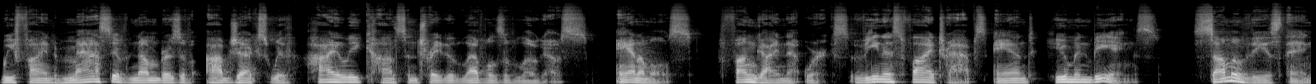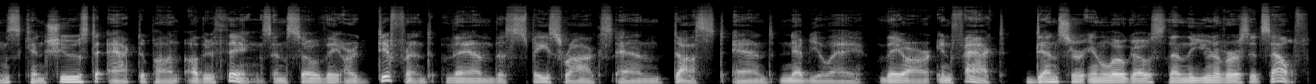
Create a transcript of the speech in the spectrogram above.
We find massive numbers of objects with highly concentrated levels of logos. Animals, fungi networks, Venus flytraps, and human beings. Some of these things can choose to act upon other things, and so they are different than the space rocks and dust and nebulae. They are, in fact, denser in logos than the universe itself.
